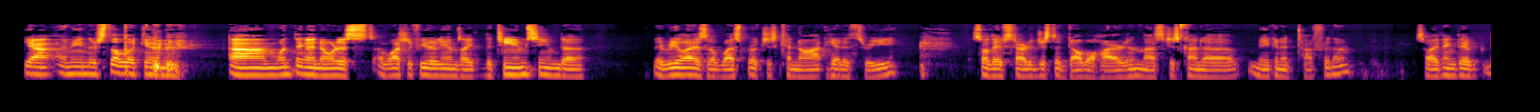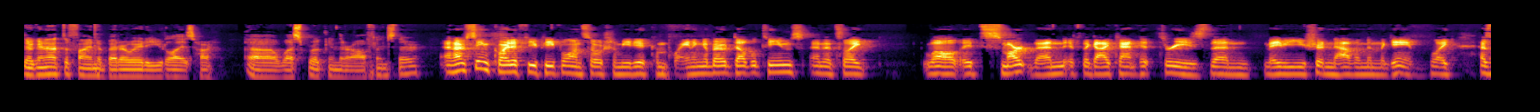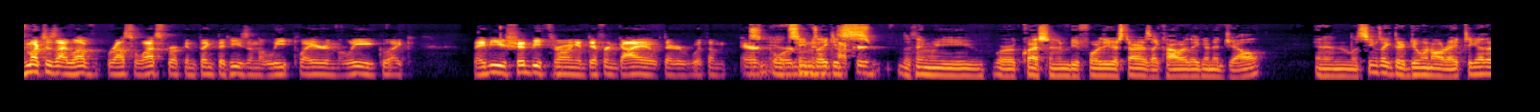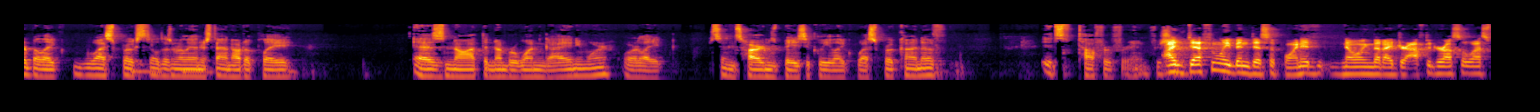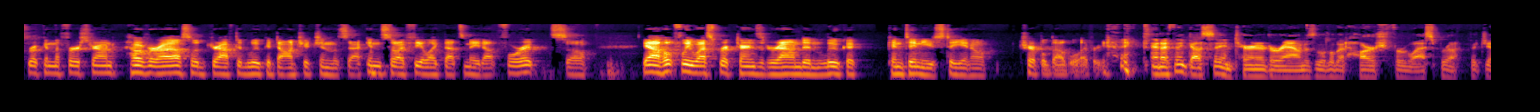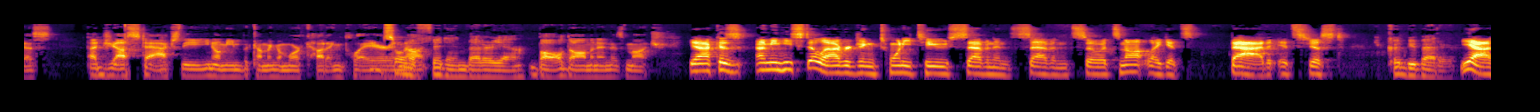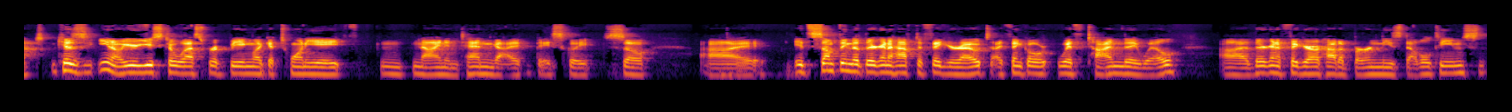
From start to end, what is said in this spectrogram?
Yeah, I mean they're still looking. um, one thing I noticed, I watched a few games. Like the team seemed to, they realized that Westbrook just cannot hit a three, so they've started just a double Harden. That's just kind of making it tough for them. So I think they they're gonna have to find a better way to utilize Har- uh, Westbrook in their offense there. And I've seen quite a few people on social media complaining about double teams, and it's like, well, it's smart then. If the guy can't hit threes, then maybe you shouldn't have him in the game. Like, as much as I love Russell Westbrook and think that he's an elite player in the league, like, maybe you should be throwing a different guy out there with him. Eric It Gordon seems and like it's the thing we were questioning before the year started is like how are they going to gel? And it seems like they're doing all right together, but like Westbrook still doesn't really understand how to play as not the number one guy anymore, or like since Harden's basically like Westbrook kind of, it's tougher for him for sure. I've definitely been disappointed knowing that I drafted Russell Westbrook in the first round. However, I also drafted Luka Doncic in the second, so I feel like that's made up for it. So, yeah, hopefully Westbrook turns it around and Luka continues to, you know, triple double every night. And I think us saying turn it around is a little bit harsh for Westbrook, but just adjust to actually, you know, what I mean, becoming a more cutting player and not of fit in better, yeah. ball dominant as much. Yeah, because I mean he's still averaging twenty two, seven, and seven, so it's not like it's bad. It's just Could be better. yeah, because you know you're used to Westbrook being like a twenty eight, nine, and ten guy basically. So uh, it's something that they're going to have to figure out. I think over, with time they will. Uh, they're going to figure out how to burn these double teams,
